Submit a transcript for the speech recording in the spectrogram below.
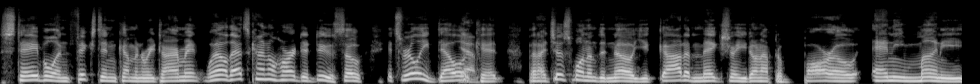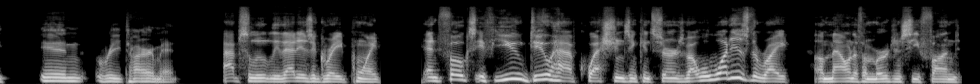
stable and fixed income in retirement, well, that's kind of hard to do. So it's really delicate, yeah. but I just want them to know you got to make sure you don't have to borrow any money in retirement. Absolutely. That is a great point. And folks, if you do have questions and concerns about, well, what is the right amount of emergency fund?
